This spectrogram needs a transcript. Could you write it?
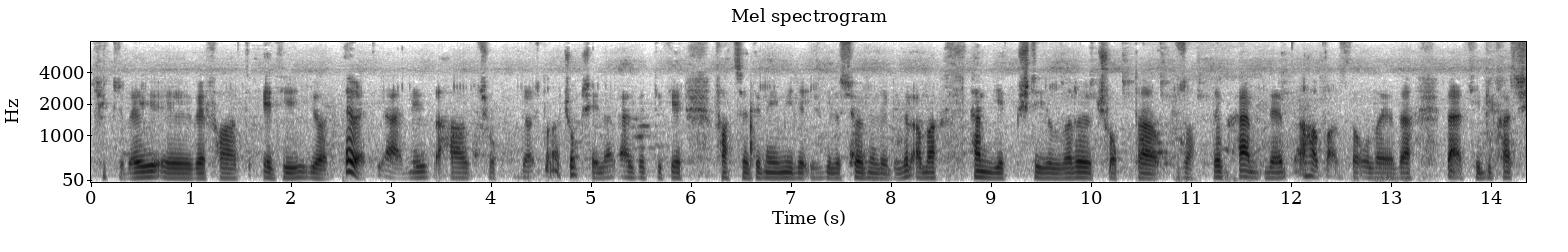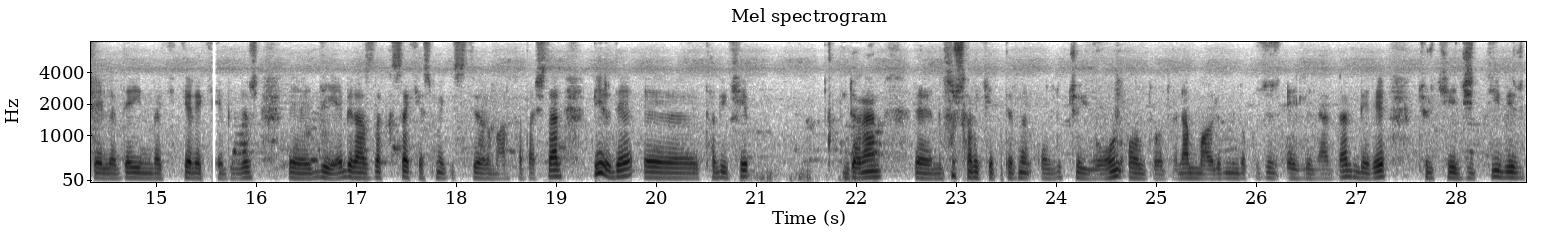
Fikri Bey e, vefat ediyor. Evet yani daha çok daha çok şeyler elbette ki Fatsa deneyimiyle ilgili söylenebilir ama hem 70'li yılları çok da uzattık hem de daha fazla olaya da belki birkaç şeyle değinmek gerekebilir e, diye biraz da kısa kesmek istiyorum arkadaşlar. Bir de e, tabii ki dönem e, nüfus hareketlerinin oldukça yoğun olduğu dönem malum 1950'lerden beri Türkiye ciddi bir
